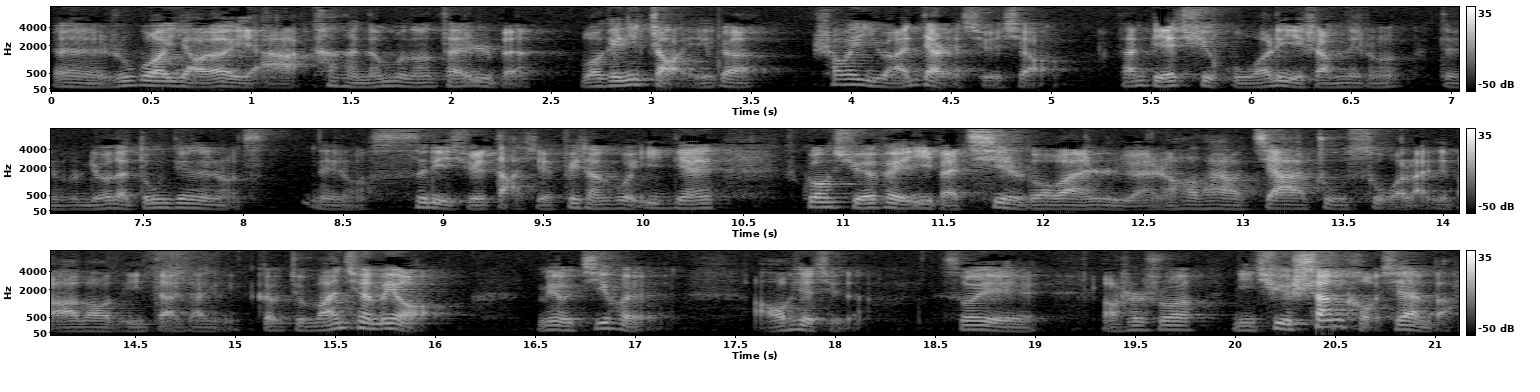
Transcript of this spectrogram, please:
呃，如果咬咬牙，看看能不能在日本，我给你找一个稍微远点的学校，咱别去国立什么那种，那种留在东京那种那种私立学大学非常贵，一年光学费一百七十多万日元，然后还要加住宿，乱七八糟的一大家就就完全没有。”没有机会熬下去的，所以老师说你去山口县吧。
